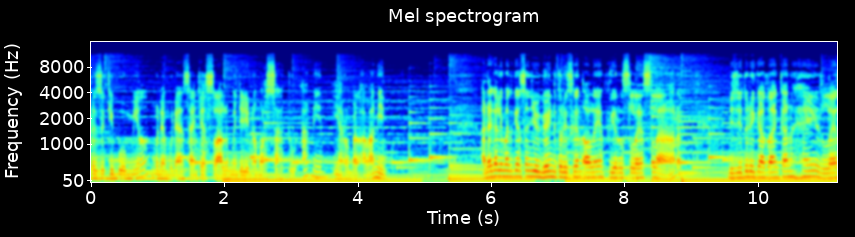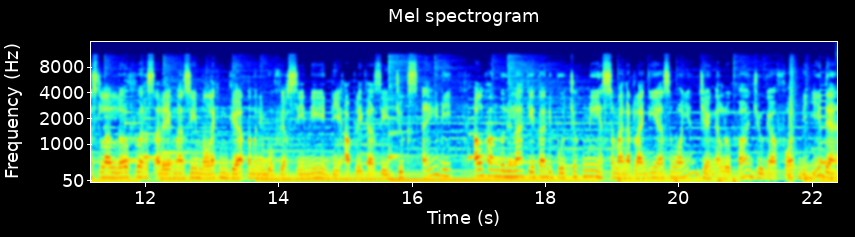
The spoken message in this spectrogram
Rezeki bumil mudah-mudahan saja selalu menjadi nomor satu. Amin. Ya Robbal Alamin ada kalimat kesan juga yang dituliskan oleh Virus Leslar. Di situ dikatakan, Hey Leslar lovers, ada yang masih melek nggak temenin Bu Fierce ini di aplikasi Jux ID? Alhamdulillah kita dipucuk nih, semangat lagi ya semuanya. Jangan lupa juga vote di Ida.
